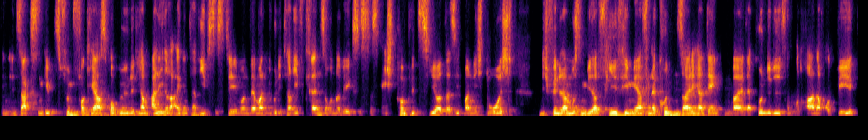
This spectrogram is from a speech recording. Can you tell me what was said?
In, in Sachsen gibt es fünf Verkehrsverbünde, die haben alle ihre eigenen Tarifsysteme. Und wenn man über die Tarifgrenze unterwegs ist, ist das echt kompliziert, da sieht man nicht durch. Und ich finde, da müssen wir viel, viel mehr von der Kundenseite her denken, weil der Kunde will von Ort A nach Ort B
